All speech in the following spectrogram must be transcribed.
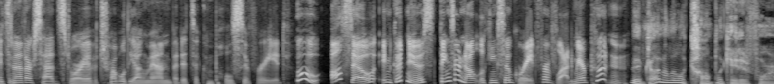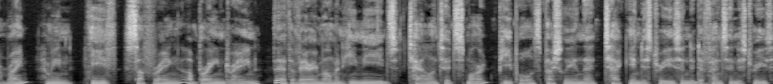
It's another sad story of a troubled young man, but it's a compulsive read. Ooh, also, in good news, things are not looking so great for Vladimir Putin. They've gotten a little complicated for him, right? I mean, he's suffering a brain drain at the very moment he needs talented, smart people, especially in the tech industries and the defense industries.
